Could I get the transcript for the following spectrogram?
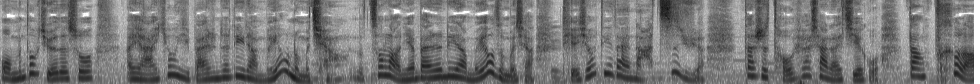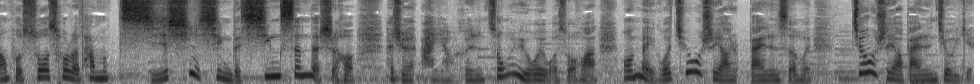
我们都觉得说，哎呀，右翼白人的力量没有那么强，中老年白人力量没有这么强，铁锈地带哪至于啊？但是投票下来，结果当特朗普说出了他们歧视性的心声的时候，他觉得，哎呀，有个人终于为我说话了，我们美国就是要白人社会，就是要白人就业，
